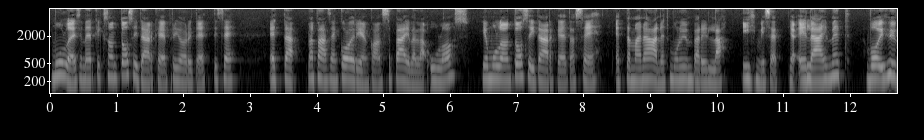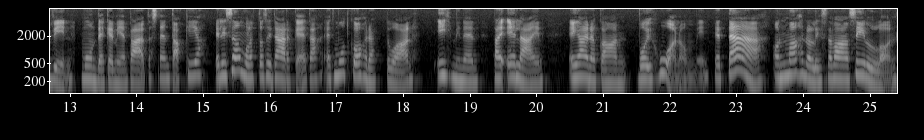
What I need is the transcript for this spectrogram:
Mulle esimerkiksi on tosi tärkeä prioriteetti se, että mä pääsen koirien kanssa päivällä ulos. Ja mulle on tosi tärkeää se, että mä näen, että mun ympärillä ihmiset ja eläimet voi hyvin mun tekemien päätösten takia. Eli se on mulle tosi tärkeää, että mut kohdattuaan ihminen tai eläin ei ainakaan voi huonommin. Ja tämä on mahdollista vaan silloin,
